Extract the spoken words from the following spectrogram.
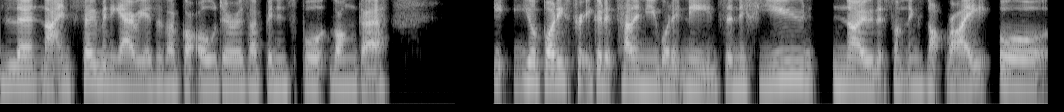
learned that in so many areas as i've got older as i've been in sport longer. Your body's pretty good at telling you what it needs and if you know that something's not right or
